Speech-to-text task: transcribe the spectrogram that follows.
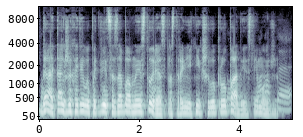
Да, также хотел бы поделиться забавной историей о распространении книг Шилы Прабхупады, если можно.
